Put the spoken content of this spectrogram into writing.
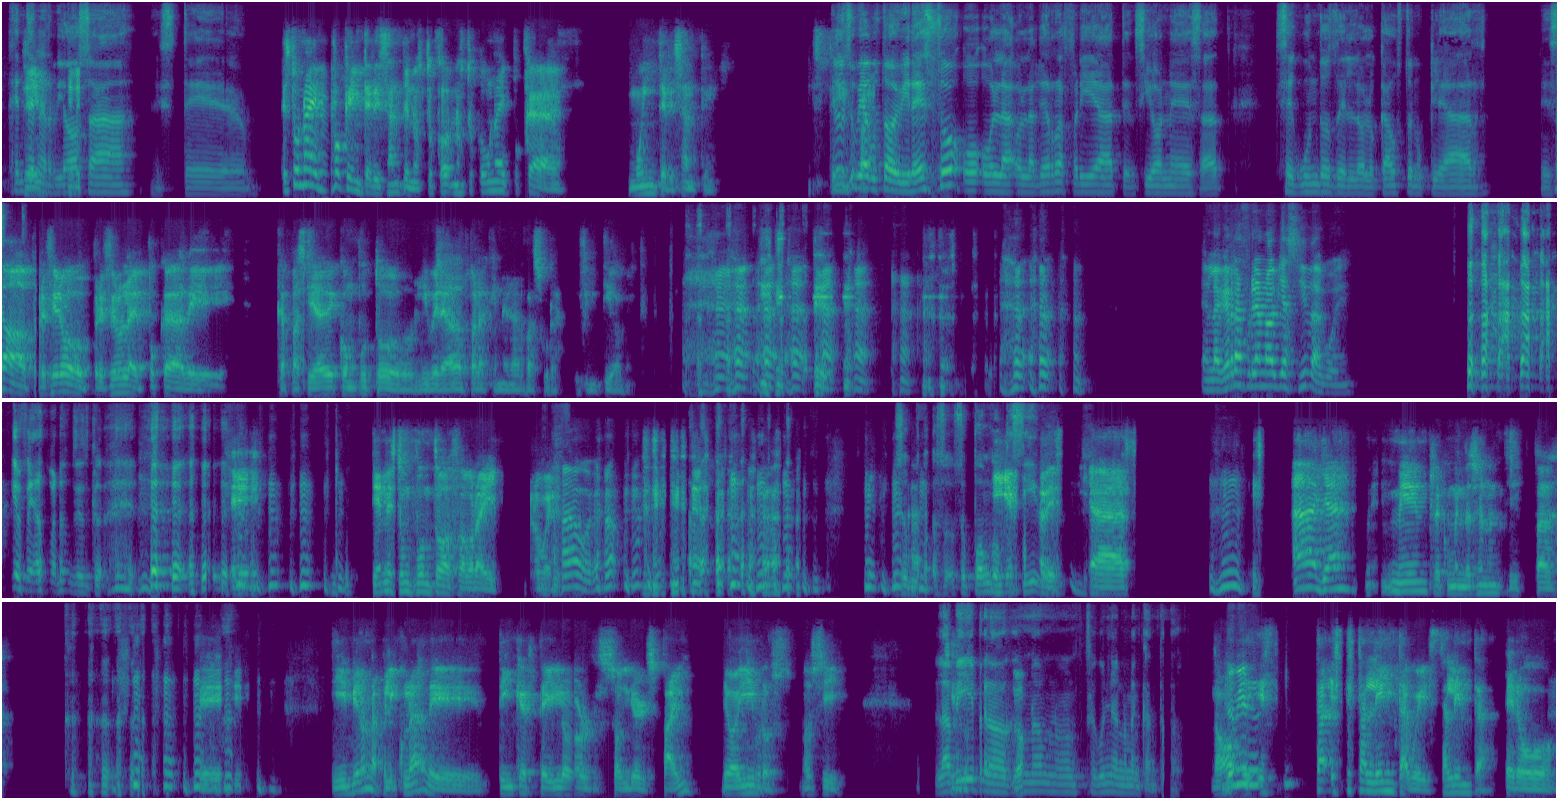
Gente Sí. nerviosa, este... Es una época interesante, nos tocó, nos tocó una época muy interesante. ¿Qué Este, les hubiera para- gustado vivir eso o, o la, o la Guerra Fría, tensiones a segundos del holocausto nuclear? Este, No, prefiero, prefiero la época de capacidad de cómputo liberada para generar basura, definitivamente. En la Guerra Fría no había SIDA, güey. Qué feo, Francisco. Eh, tienes un punto a favor ahí, pero bueno. Su- supongo Y que sí, época de güey. espías. Ujú. Ah, ya, me recomendación anticipada. Eh, ¿y vieron la película de Tinker Taylor Soldier Spy? Digo, hay libros, no sé si, La si vi, lo- pero ¿no? no, no, según yo no me encantó. No, Yo vi un- es, está, es que está lenta, güey, está lenta, pero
